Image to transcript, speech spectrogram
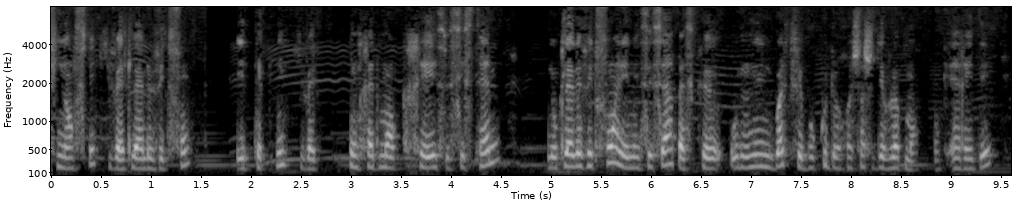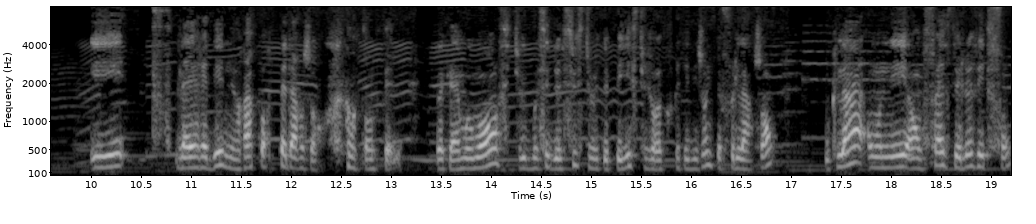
financiers, qui va être la levée de fonds, et technique, qui va être concrètement créer ce système. Donc la levée de fonds, elle est nécessaire parce qu'on est une boîte qui fait beaucoup de recherche et développement, donc R&D, et la R&D ne rapporte pas d'argent en tant que tel. Donc à un moment, si tu veux bosser dessus, si tu veux te payer, si tu veux recruter des gens, il te faut de l'argent. Donc là, on est en phase de levée de fonds.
